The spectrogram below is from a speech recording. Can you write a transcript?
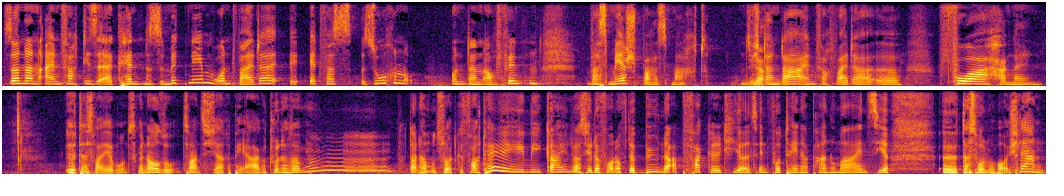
sondern einfach diese Erkenntnisse mitnehmen und weiter äh, etwas suchen und dann auch finden, was mehr Spaß macht. Und sich Ja. dann da einfach weiter äh, vorhangeln. Das war ja bei uns genauso. 20 Jahre PR-Agentur. Dann, hm, dann haben uns Leute gefragt, hey, wie geil, was ihr da vorne auf der Bühne abfackelt, hier als Infotainer, Paar Nummer eins hier. Äh, das wollen wir bei euch lernen.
